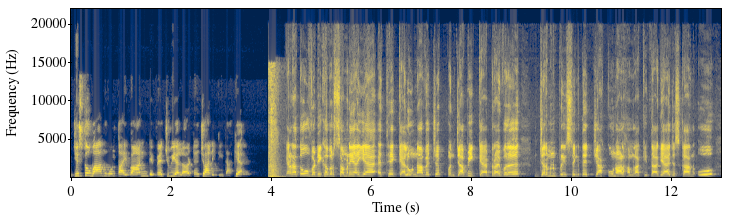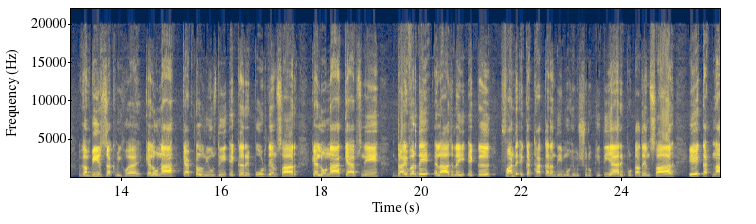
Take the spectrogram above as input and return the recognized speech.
ਜਿਸ ਤੋਂ ਬਾਅਦ ਹੁਣ ਤਾਈਵਾਨ ਦੇ ਵਿੱਚ ਵੀ ਅਲਰਟ ਜਾਰੀ ਕੀਤਾ ਗਿਆ। ਕੈਨੇਡਾ ਤੋਂ ਵੱਡੀ ਖਬਰ ਸਾਹਮਣੇ ਆਈ ਹੈ। ਇੱਥੇ ਕੈਲੋਨਾ ਵਿੱਚ ਪੰਜਾਬੀ ਕੈਬ ਡਰਾਈਵਰ ਜਰਮਨਪ੍ਰੀਤ ਸਿੰਘ ਤੇ ਚਾਕੂ ਨਾਲ ਹਮਲਾ ਕੀਤਾ ਗਿਆ ਹੈ, ਜਿਸ ਕਾਰਨ ਉਹ ਗੰਭੀਰ ਜ਼ਖਮੀ ਹੋਇਆ ਹੈ। ਕੈਲੋਨਾ ਕੈਪੀਟਲ ਨਿਊਜ਼ ਦੀ ਇੱਕ ਰਿਪੋਰਟ ਦੇ ਅਨੁਸਾਰ ਕੈਲੋਨਾ ਕੈਬਸ ਨੇ ਡਰਾਈਵਰ ਦੇ ਇਲਾਜ ਲਈ ਇੱਕ ਫੰਡ ਇਕੱਠਾ ਕਰਨ ਦੀ ਮੁਹਿੰਮ ਸ਼ੁਰੂ ਕੀਤੀ ਹੈ। ਰਿਪੋਰਟਾਂ ਦੇ ਅਨੁਸਾਰ ਇਹ ਘਟਨਾ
